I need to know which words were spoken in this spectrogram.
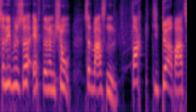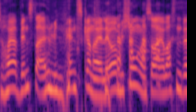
Så lige pludselig så efter den mission, så er det bare sådan, fuck, de dør bare til højre og venstre, alle mine mennesker, når jeg laver missioner. så er jeg bare sådan, hvad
